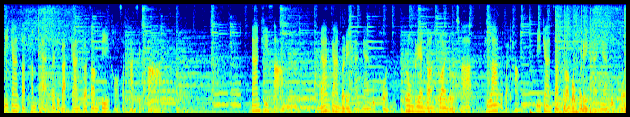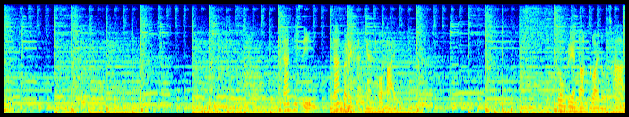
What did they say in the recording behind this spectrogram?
มีการจัดทำแผนปฏิบัติการประจำปีของสถานศึกษา ด้านที่ 3 ด้านการบริหารงานบุคคล โรงเรียนดอนกลอยโนนชาติพิราชอุปถัมภ์มีการจัดระบบบริหารงานบุคคล ด้านที่ 4 ด้านบริหารงานทั่วไป โรงเรียนดอนกลอยโนชาติ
